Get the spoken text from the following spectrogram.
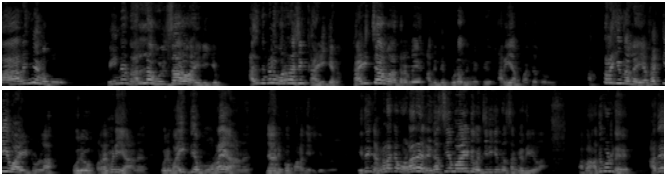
പറഞ്ഞങ്ങ് പോകും. പിന്നെ നല്ല ഉത്സാഹമായിരിക്കും. അത് നിങ്ങൾ ഒരു പ്രാവശ്യം കഴിക്കണം. കഴിച്ചാൽ മാത്രമേ അതിന്റെ ഗുണം നിങ്ങൾക്ക് അറിയാൻ പറ്റത്തുള്ളൂ. അത്രയ്ക്കും നല്ല എഫക്റ്റീവ് ആയിട്ടുള്ള ഒരു റെമഡിയാണ് ഒരു വൈദ്യ മുറയാണ് ഞാനിപ്പോൾ പറഞ്ഞിരിക്കുന്നത്. ഇത് ഞങ്ങളൊക്കെ വളരെ രഹസ്യമായിട്ട് വച്ചിരിക്കുന്ന സംഗതികളാണ് അപ്പൊ അതുകൊണ്ട് അത്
